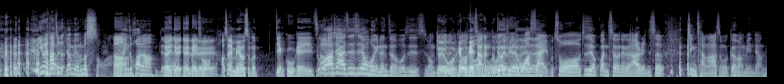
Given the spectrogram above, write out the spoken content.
因为他这个比较没有那么熟啊，嗯、他一直换啊，对对对，没错，好像也没有什么。典故可以。如果他下一次是用火影忍者或是死亡笔记，对我可以我可以讲很多，我就会觉得哇塞不错哦，就是有贯彻那个他的人设进场啊什么各方面这样子。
